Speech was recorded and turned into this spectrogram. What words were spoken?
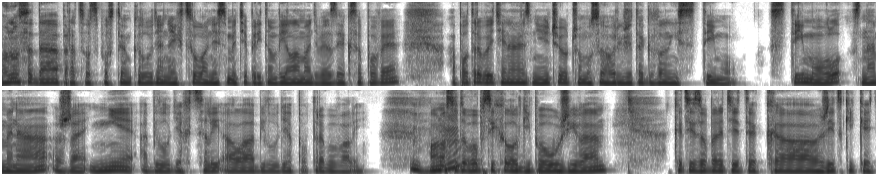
Ono sa dá pracovať s postojom, keď ľudia nechcú, ale nesmiete pri tom vylámať väz, jak sa povie. A potrebujete nájsť niečo, čomu sa hovorí, že takzvaný stimul. Stimul znamená, že nie aby ľudia chceli, ale aby ľudia potrebovali. Mm-hmm. Ono sa to vo psychológii používa. Keď si zoberete, tak vždycky, keď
